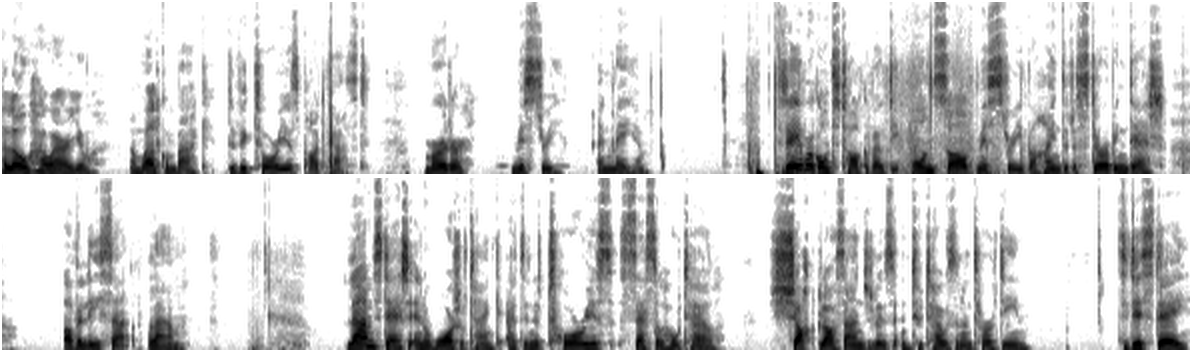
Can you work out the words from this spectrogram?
Hello, how are you? And welcome back to Victoria's podcast Murder, Mystery, and Mayhem. Today we're going to talk about the unsolved mystery behind the disturbing death of Elisa Lam. Lam's death in a water tank at the notorious Cecil Hotel shocked Los Angeles in 2013. To this day,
